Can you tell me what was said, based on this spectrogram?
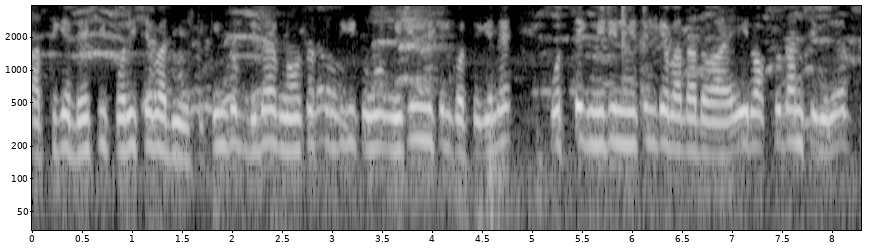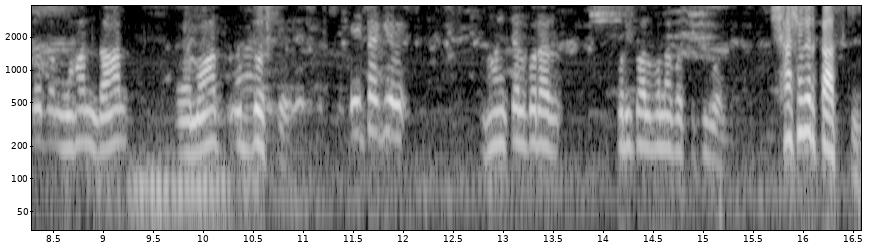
তার থেকে বেশি পরিষেবা দিয়েছি। কিন্তু বিধায়ক নওসাদ সিদ্দিকি কোনো মিটিং মিছিল করতে গেলে প্রত্যেক মিটিং মিছিলকে বাধা দেওয়া হয়। এই রক্তদান শিবির তো মহান দান মহৎ উদ্দেশ্য। এটাকে ভাঙচাল করার পরিকল্পনা করছে কি বল শাসকের কাজ কি?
